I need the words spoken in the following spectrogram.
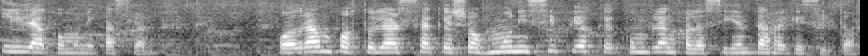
y la comunicación. Podrán postularse aquellos municipios que cumplan con los siguientes requisitos.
